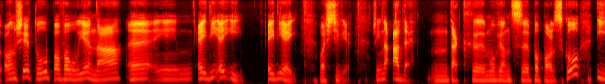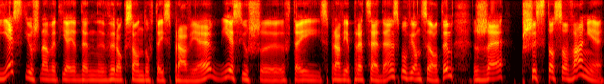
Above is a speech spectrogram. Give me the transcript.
y, on się tu powołuje na ADAE, ADA właściwie, czyli na AD Mm, tak y, mówiąc y, po polsku. I jest już nawet jeden wyrok sądu w tej sprawie, jest już y, w tej sprawie precedens mówiący o tym, że przystosowanie,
